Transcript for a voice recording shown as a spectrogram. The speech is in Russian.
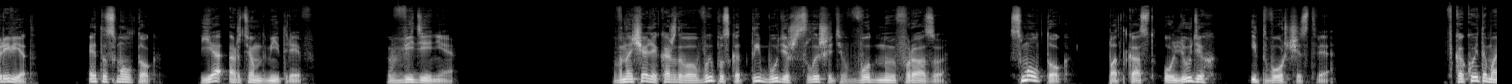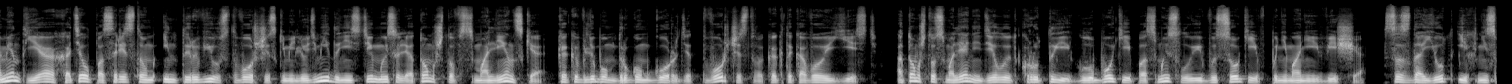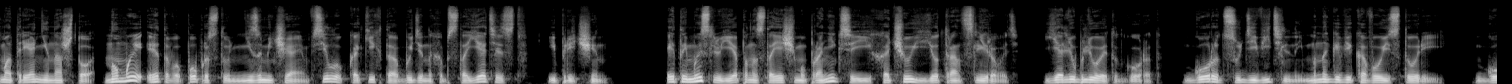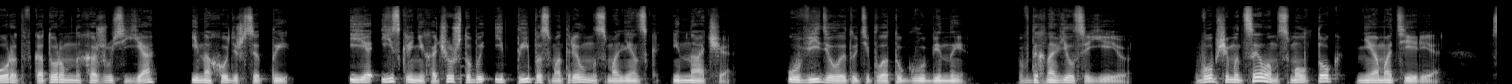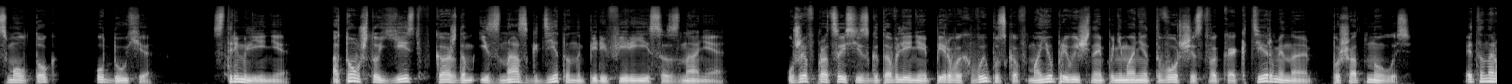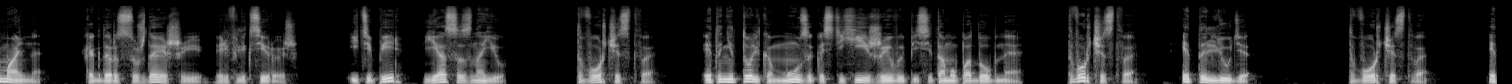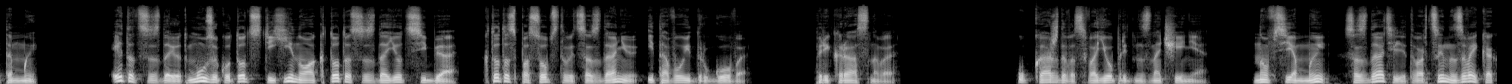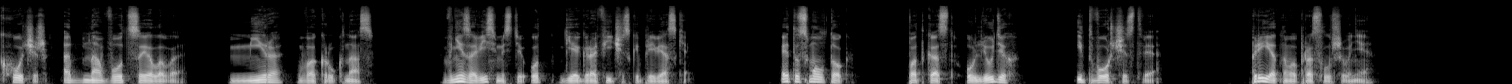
Привет! Это Smalltalk. Я Артем Дмитриев. Введение. В начале каждого выпуска ты будешь слышать вводную фразу. Smalltalk – подкаст о людях и творчестве. В какой-то момент я хотел посредством интервью с творческими людьми донести мысль о том, что в Смоленске, как и в любом другом городе, творчество как таковое есть. О том, что смоляне делают крутые, глубокие по смыслу и высокие в понимании вещи. Создают их несмотря ни на что. Но мы этого попросту не замечаем в силу каких-то обыденных обстоятельств и причин. Этой мыслью я по-настоящему проникся и хочу ее транслировать. Я люблю этот город. Город с удивительной, многовековой историей. Город, в котором нахожусь я и находишься ты. И я искренне хочу, чтобы и ты посмотрел на Смоленск иначе. Увидел эту теплоту глубины. Вдохновился ею. В общем и целом, смолток не о материи. Смолток о духе. Стремление. О том, что есть в каждом из нас где-то на периферии сознания. Уже в процессе изготовления первых выпусков мое привычное понимание творчества как термина пошатнулось. Это нормально, когда рассуждаешь и рефлексируешь. И теперь я осознаю. Творчество — это не только музыка, стихи, живопись и тому подобное. Творчество — это люди. Творчество — это мы. Этот создает музыку, тот стихи, ну а кто-то создает себя, кто-то способствует созданию и того, и другого прекрасного. У каждого свое предназначение. Но все мы, создатели, творцы, называй как хочешь, одного целого. Мира вокруг нас. Вне зависимости от географической привязки. Это Smalltalk. Подкаст о людях и творчестве. Приятного прослушивания.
